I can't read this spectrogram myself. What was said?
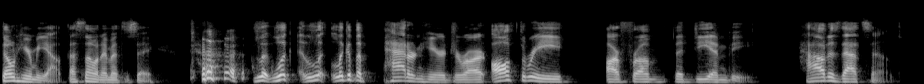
Don't hear me out. That's not what i meant to say look look look look at the pattern here gerard. All three are from the dmv how does that sound?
